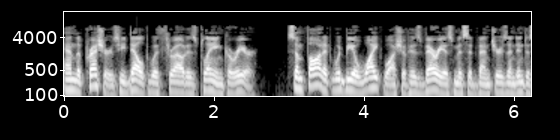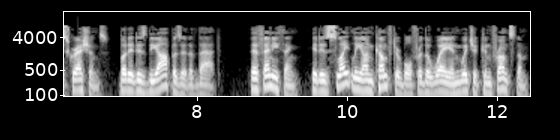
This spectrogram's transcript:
and the pressures he dealt with throughout his playing career. Some thought it would be a whitewash of his various misadventures and indiscretions, but it is the opposite of that. If anything, it is slightly uncomfortable for the way in which it confronts them,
